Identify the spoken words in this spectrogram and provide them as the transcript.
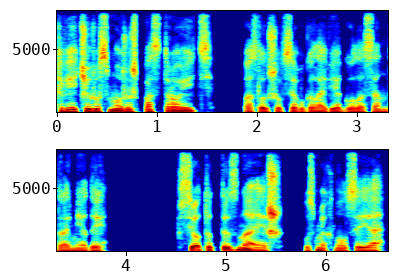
«К вечеру сможешь построить», — послышался в голове голос Андромеды. «Всё-то ты знаешь», — усмехнулся я.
